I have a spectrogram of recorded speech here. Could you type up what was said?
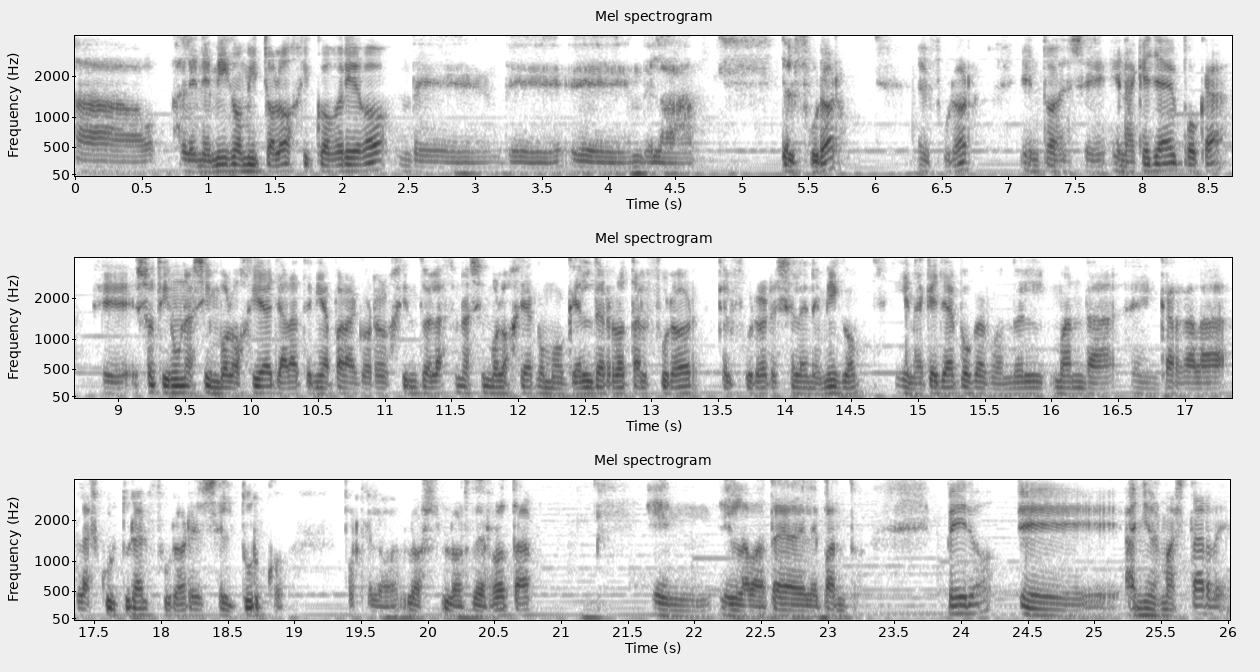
al enemigo mitológico griego de, eh, la, del furor, el furor. Entonces, eh, en aquella época, eh, eso tiene una simbología, ya la tenía para Ginto, él hace una simbología como que él derrota al furor, que el furor es el enemigo, y en aquella época, cuando él manda, encarga la, escultura, el furor es el turco, porque los, derrota en, la batalla de Lepanto. Pero años más tarde,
